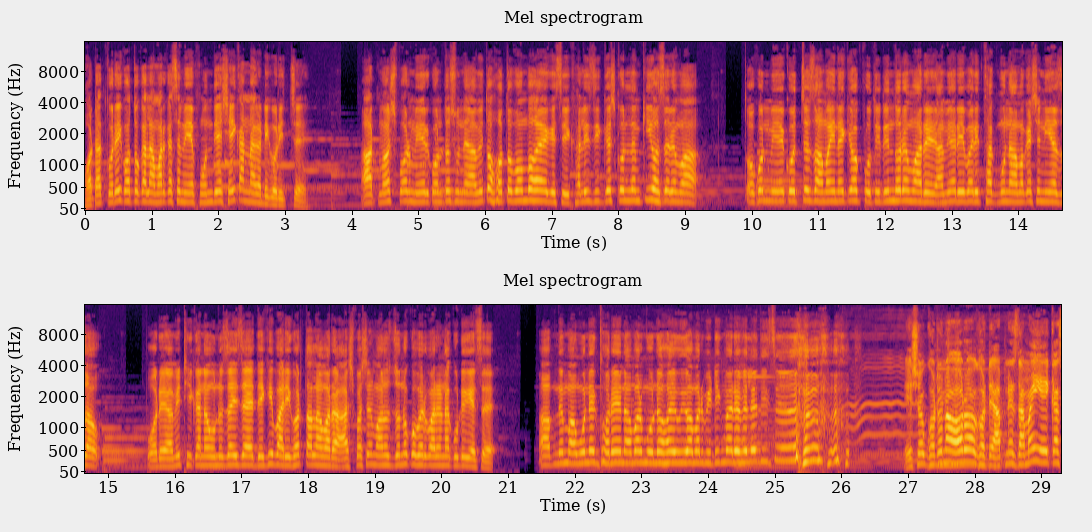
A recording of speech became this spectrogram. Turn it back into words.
হঠাৎ করেই গতকাল আমার কাছে মেয়ে ফোন দিয়ে সেই কান্নাকাটি করিচ্ছে। আট মাস পর মেয়ের কণ্ঠ শুনে আমি তো হতভম্ব হয়ে গেছি, খালি জিজ্ঞেস করলাম, কি হচ্ছে রে মা? তখন মেয়ে করছে জামাই নাকি ওকে প্রতিদিন ধরে মারে। আমি আর এই বাড়ি থাকব না আমাকে সে নিয়ে যাও। পরে আমি ঠিকানা অনুযায়ী যাই দেখি বাড়িঘর তালা মারা আশপাশের মানুষজনও কবের পারে না কুটে গেছে। আপনি মামুনেক ধরেন আমার মনে হয় ওই আমার মিটিং মেরে ফেলে দিছে। এসব ঘটনা অরও ঘটে। আপনার জামাই এই কাজ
